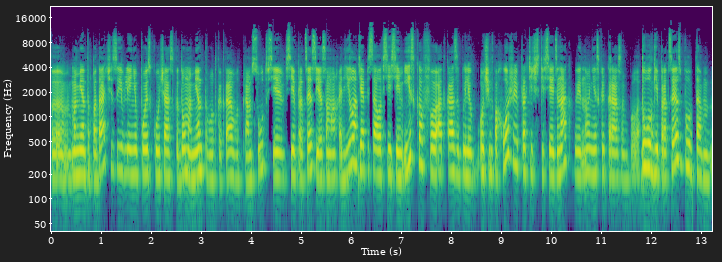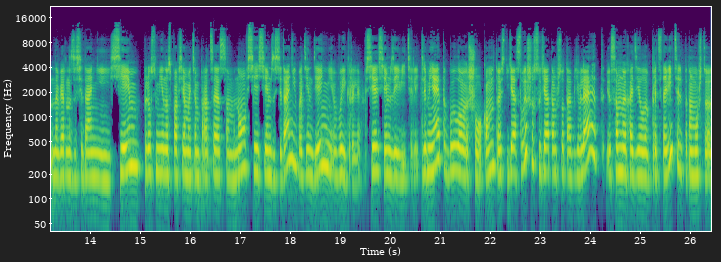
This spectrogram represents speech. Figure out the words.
э, момента подачи заявления, поиска участка до момента, вот когда вот прям суд, все, все процессы я сама ходила. Я писала все семь исков, отказы были очень похожие, практически все одинаковые, но несколько разных было. Долгий процесс был, там, наверное, заседаний семь плюс-минус по всем этим процессам, но все семь заседаний в один день выиграли, все семь заявителей. Для меня это было шоком, то есть я слышу, судья там что-то объявляет, и со мной ходил представитель, потому что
